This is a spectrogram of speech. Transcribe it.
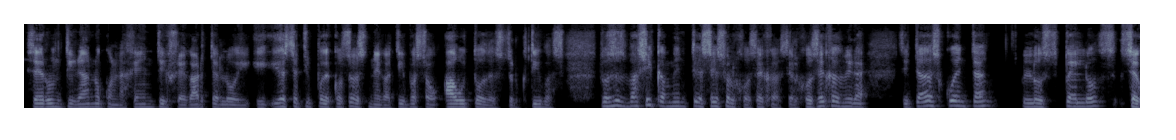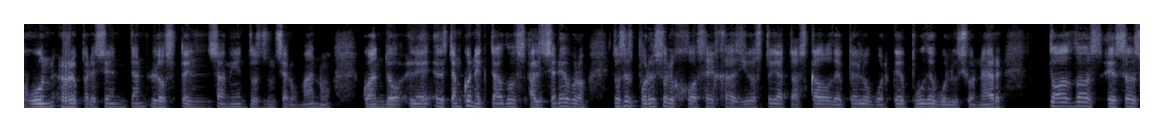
ser un tirano con la gente y fregártelo y, y, este tipo de cosas negativas o autodestructivas. Entonces, básicamente es eso el Josejas. El Josejas, mira, si te das cuenta, los pelos según representan los pensamientos de un ser humano cuando le, están conectados al cerebro. Entonces, por eso el Josejas, yo estoy atascado de pelo porque pude evolucionar todas esas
